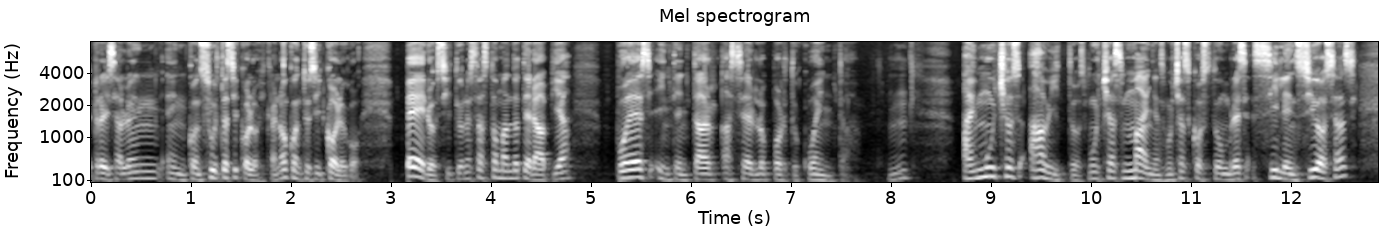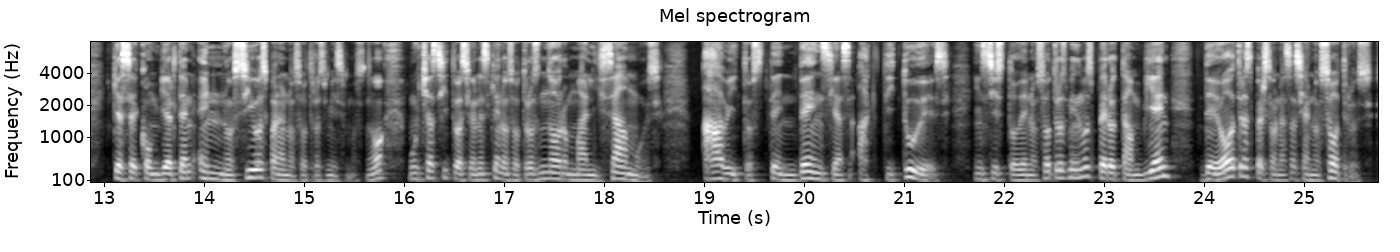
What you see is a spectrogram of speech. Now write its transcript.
revisarlo en, consulta psicológica, ¿no? Con tu psicólogo. Pero si tú no estás tomando terapia, puedes intentar hacerlo por tu cuenta. Hay muchos hábitos, muchas mañas, muchas costumbres silenciosas que se convierten en nocivos para nosotros mismos, ¿no? Muchas situaciones que nosotros normalizamos, hábitos, tendencias, actitudes, insisto, de nosotros mismos, pero también de otras personas hacia nosotros.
